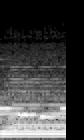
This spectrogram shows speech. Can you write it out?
Música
